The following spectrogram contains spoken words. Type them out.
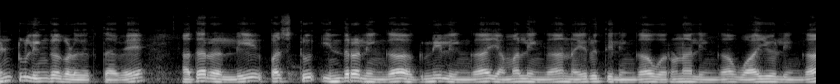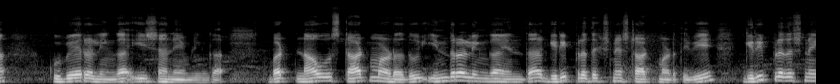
ಎಂಟು ಲಿಂಗಗಳು ಇರ್ತವೆ. ಅದರಲ್ಲಿ ಫಸ್ಟು ಇಂದ್ರಲಿಂಗ, ಅಗ್ನಿಲಿಂಗ, ಯಮಲಿಂಗ ನೈಋತಿಲಿಂಗ ವರುಣಲಿಂಗ, ವಾಯುಲಿಂಗ, ಕುಬೇರಲಿಂಗ, ಈಶಾನ್ಯಲಿಂಗ. ಬಟ್ ನಾವು ಸ್ಟಾರ್ಟ್ ಮಾಡೋದು ಇಂದ್ರಲಿಂಗ ಇಂದ ಗಿರಿ ಪ್ರದಕ್ಷಿಣೆ ಸ್ಟಾರ್ಟ್ ಮಾಡ್ತೀವಿ. ಗಿರಿ ಪ್ರದಕ್ಷಿಣೆ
